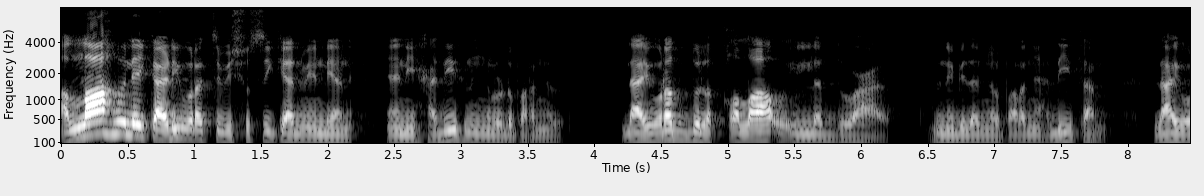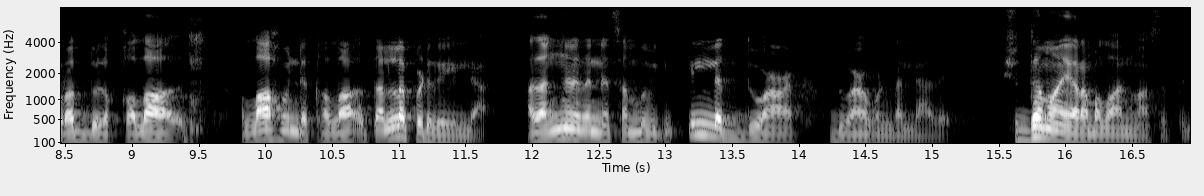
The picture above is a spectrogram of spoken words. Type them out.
അള്ളാഹുവിലേക്ക് അടിയുറച്ച് വിശ്വസിക്കാൻ വേണ്ടിയാണ് ഞാൻ ഈ ഹദീസ് നിങ്ങളോട് പറഞ്ഞത്. ലാ യുറദ്ദുൽ കലാ ഇല്ല ദുആ. നബി തങ്ങൾ പറഞ്ഞ ഹദീസാണ്. ലാ യുറദ്ദുൽ കലാ അള്ളാഹുവിന്റെ കലാ തള്ളപ്പെടുകയില്ല. അതങ്ങനെ തന്നെ സംഭവിക്കും. ഇല്ല ദുആ ദുആ കൊണ്ടല്ലാതെ. ശുദ്ധമായ റമദാൻ മാസത്തിൽ.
